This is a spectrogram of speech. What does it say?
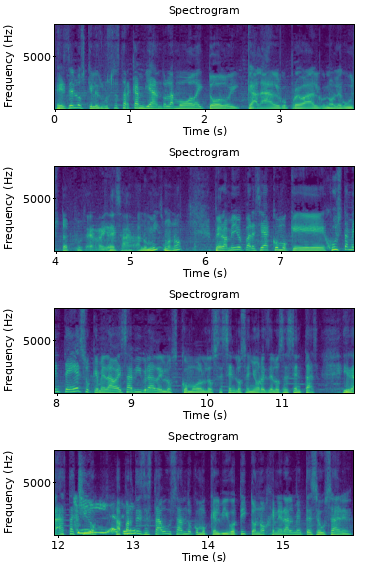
es de los que les gusta estar cambiando la moda y todo, y cala algo, prueba algo, no le gusta, pues regresa a lo mismo, ¿no? Pero a mí me parecía como que justamente eso, que me daba esa vibra de los, como los, los señores de los sesentas, y ah, está chido. Aparte se estaba usando como que el bigotito, ¿no? Generalmente se usa en,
